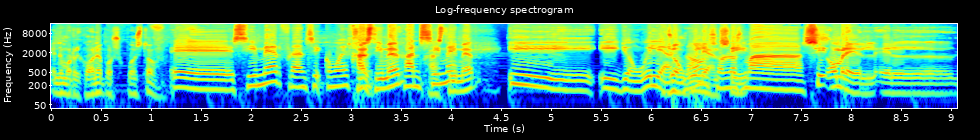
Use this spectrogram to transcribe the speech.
en Morricone, por supuesto. Eh, Zimmer, Francis, ¿cómo es? Hans Zimmer, Hans Hans Zimmer, Zimmer. Y, y John Williams, John ¿no? Williams, son los sí. más... Sí, hombre, el, el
